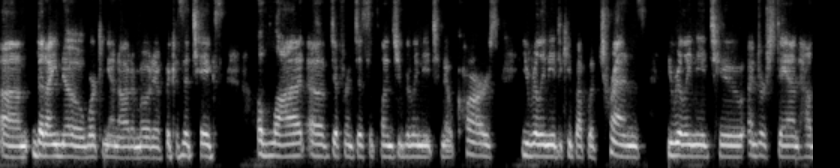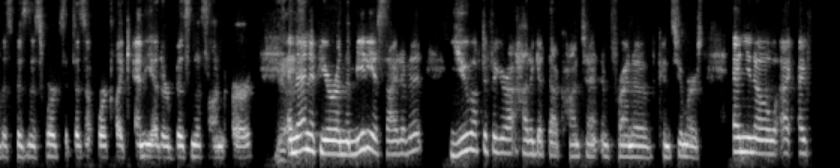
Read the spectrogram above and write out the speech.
um, that I know working in automotive because it takes a lot of different disciplines. You really need to know cars. You really need to keep up with trends. You really need to understand how this business works. It doesn't work like any other business on earth. Yeah. And then if you're in the media side of it, you have to figure out how to get that content in front of consumers. And you know I, I,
